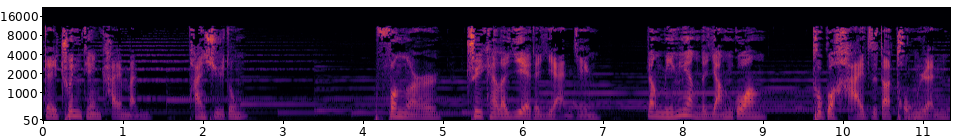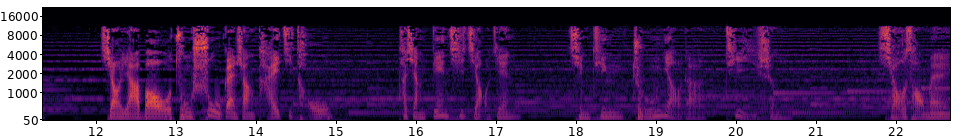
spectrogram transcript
给春天开门，谭旭东。风儿吹开了夜的眼睛，让明亮的阳光透过孩子的瞳仁。小芽苞从树干上抬起头，它想踮起脚尖，倾听雏鸟的啼声。小草们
